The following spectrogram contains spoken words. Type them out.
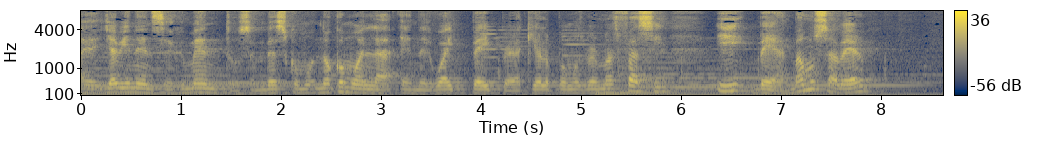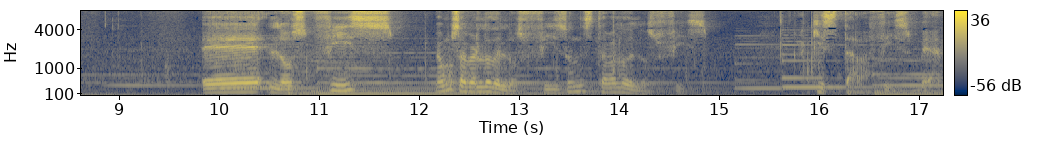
Eh, ya viene en segmentos, en vez como, no como en, la, en el white paper. Aquí ya lo podemos ver más fácil. Y vean, vamos a ver eh, los fees. Vamos a ver lo de los fees. ¿Dónde estaba lo de los fees? Aquí estaba fees, vean.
